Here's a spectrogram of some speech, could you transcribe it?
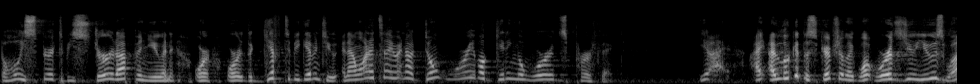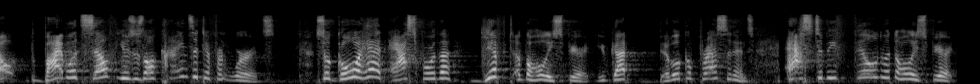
the Holy Spirit to be stirred up in you and, or, or the gift to be given to you. And I want to tell you right now don't worry about getting the words perfect. Yeah, I, I look at the scripture, I'm like, what words do you use? Well, the Bible itself uses all kinds of different words. So go ahead, ask for the gift of the Holy Spirit. You've got biblical precedence. Ask to be filled with the Holy Spirit.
